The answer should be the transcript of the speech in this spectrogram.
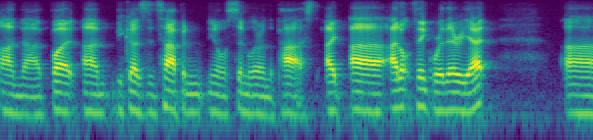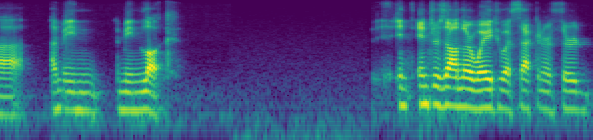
on that, but um, because it's happened, you know, similar in the past. I uh, I don't think we're there yet. Uh, I mean, I mean, look, Inter's on their way to a second or third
